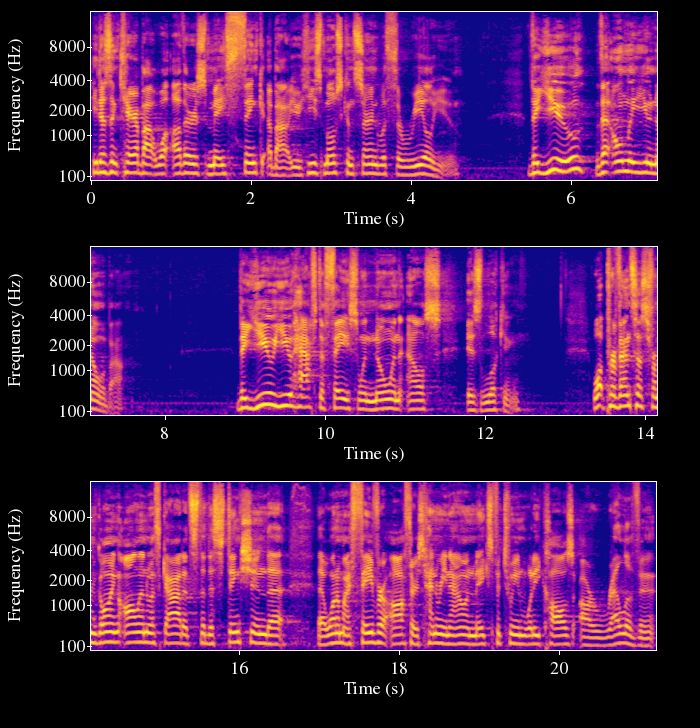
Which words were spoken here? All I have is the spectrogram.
He doesn't care about what others may think about you. He's most concerned with the real you, the you that only you know about, the you you have to face when no one else is looking. What prevents us from going all in with God? It's the distinction that, that one of my favorite authors, Henry Nouwen, makes between what he calls our relevant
